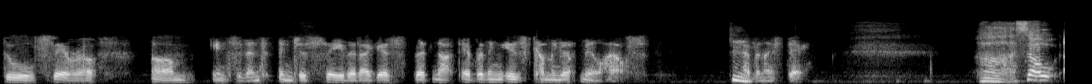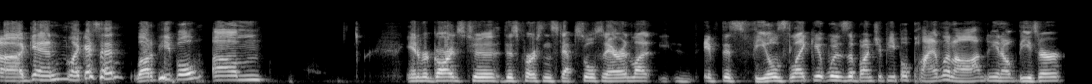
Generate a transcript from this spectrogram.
stool Sarah um, incident and just say that I guess that not everything is coming up Milhouse. Have a nice day. So uh, again, like I said, a lot of people. Um, in regards to this person's step stool, Sarah, and let, if this feels like it was a bunch of people piling on, you know, these are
